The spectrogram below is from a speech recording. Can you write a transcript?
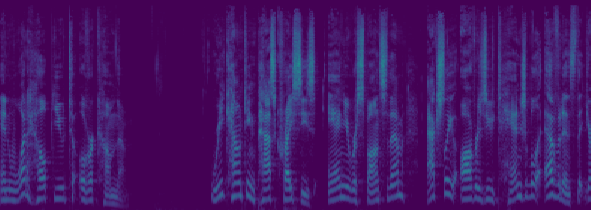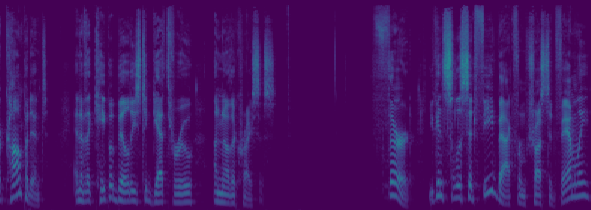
and what helped you to overcome them. Recounting past crises and your response to them actually offers you tangible evidence that you're competent and have the capabilities to get through another crisis. Third, you can solicit feedback from trusted family,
